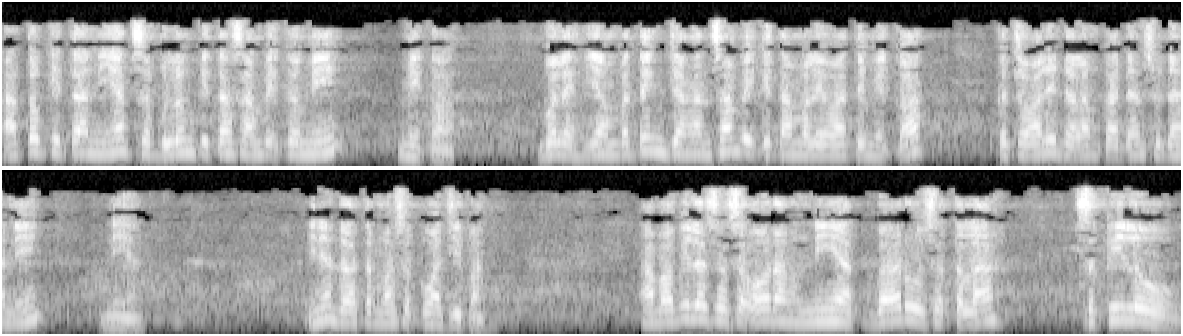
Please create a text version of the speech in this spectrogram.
Atau kita niat sebelum kita sampai ke mi, mikat. Boleh, yang penting jangan sampai kita melewati mikat kecuali dalam keadaan sudah nih niat. Ini adalah termasuk kewajiban. Apabila seseorang niat baru setelah sekilo,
